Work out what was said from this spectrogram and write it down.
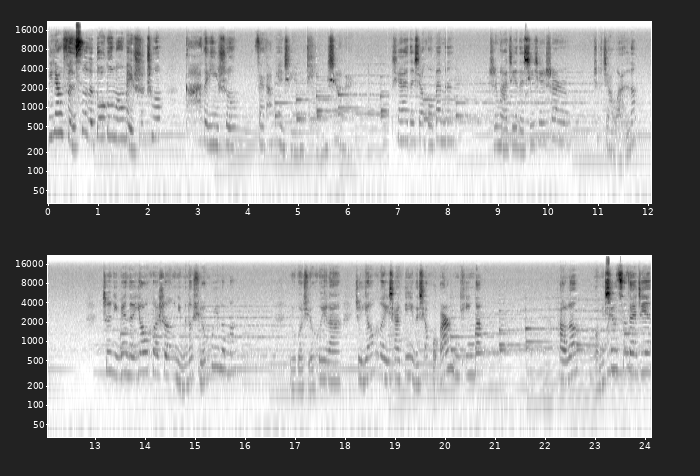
一辆粉色的多功能美食车，咔的一声，在他面前停下来。亲爱的小伙伴们，芝麻街的新鲜事儿就讲完了。这里面的吆喝声你们都学会了吗？如果学会啦，就吆喝一下给你的小伙伴们听吧。好了，我们下次再见。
